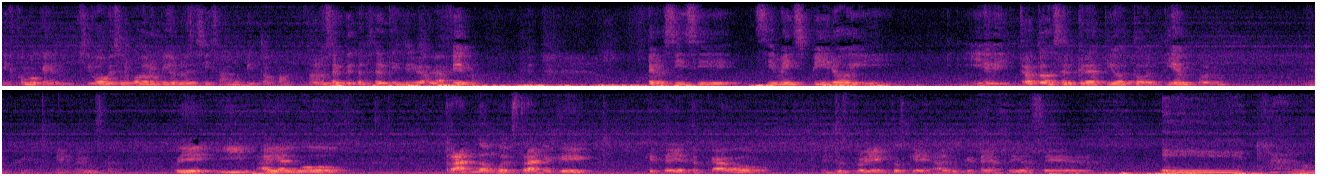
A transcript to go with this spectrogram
Es como que si vos ves un cuadro mío no decís, ah, lo pintó Pam. A no ser que te acerques y veas Sí. la firma. Pero sí, sí, sí me inspiro y, y, y trato de ser creativa todo el tiempo, ¿no? Ok, bien, me gusta. Oye, ¿y hay algo random o extraño que, que te haya tocado en tus proyectos? que Algo que te hayan pedido hacer. Eh, raro.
